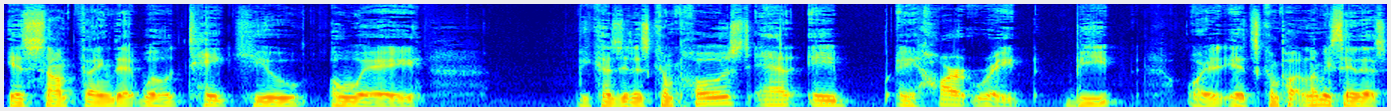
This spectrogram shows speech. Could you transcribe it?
is something that will take you away because it is composed at a a heart rate beat or it's composed let me say this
